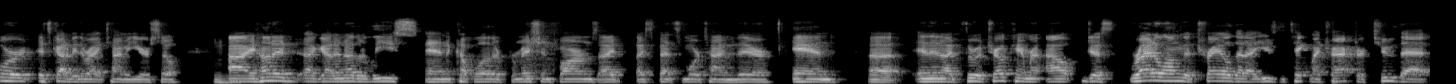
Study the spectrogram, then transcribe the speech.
or it's got to be the right time of year. So mm-hmm. I hunted. I got another lease and a couple other permission farms. I I spent some more time there, and uh, and then I threw a trail camera out just right along the trail that I used to take my tractor to that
